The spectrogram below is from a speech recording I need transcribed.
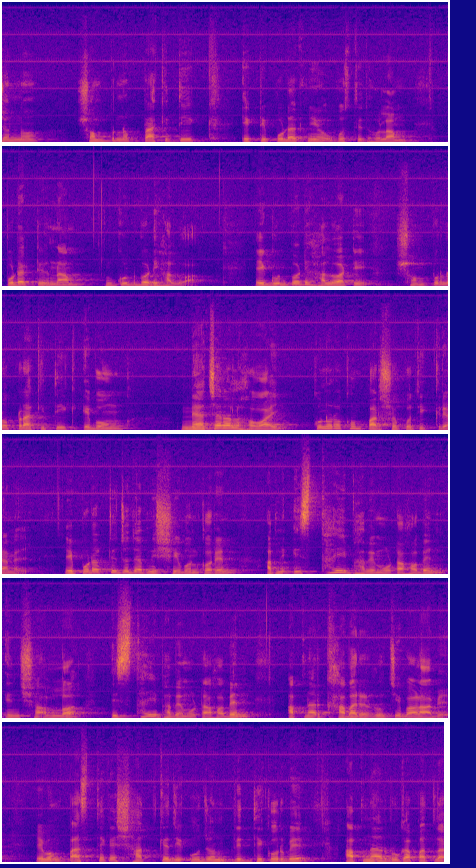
জন্য সম্পূর্ণ প্রাকৃতিক একটি প্রোডাক্ট নিয়ে উপস্থিত হলাম। প্রোডাক্টটির নাম গুড বডি হালুয়া এই গুড বডি হালুয়াটি সম্পূর্ণ প্রাকৃতিক এবং ন্যাচারাল হওয়ায় কোনো রকম পার্শ্ব প্রতিক্রিয়া নেই। এই প্রোডাক্টটি যদি আপনি সেবন করেন, আপনি স্থায়ীভাবে মোটা হবেন, ইনশাআল্লাহ স্থায়ীভাবে মোটা হবেন, আপনার খাবারের রুচি বাড়াবে এবং পাঁচ থেকে সাত কেজি ওজন বৃদ্ধি করবে, আপনার রোগা পাতলা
